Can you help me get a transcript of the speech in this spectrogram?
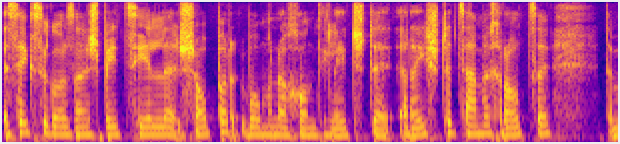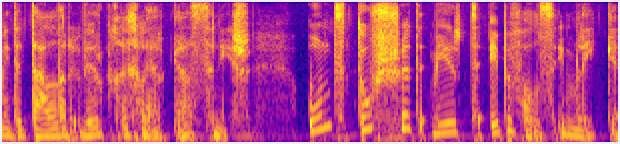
Es gibt sogar so einen speziellen Schapper, wo man noch die letzten Reste zusammenkratzen kann, damit der Teller wirklich leer gegessen ist. Und duschen wird ebenfalls im Liegen.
